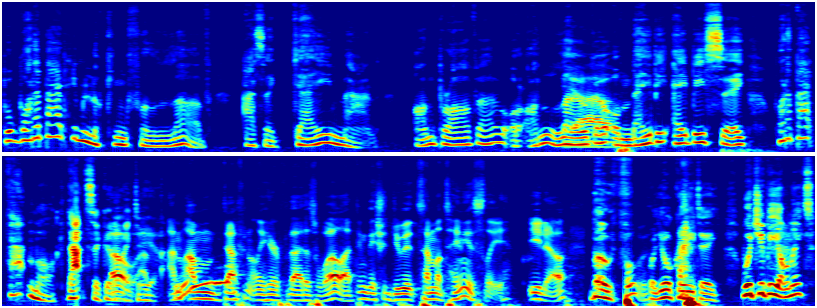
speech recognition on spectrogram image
but what about him looking for love as a gay man? On Bravo or on Logo Yeah. or maybe ABC. What about that, Mark? That's a good Oh, idea. I'm, I'm definitely here for that as well. I think they should do it simultaneously. You know, Both. Well, you're greedy. Would you be on it?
